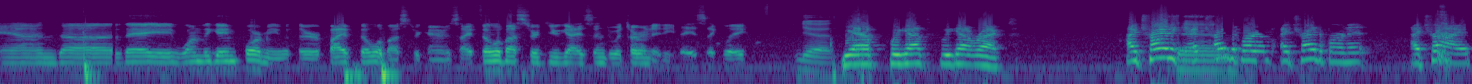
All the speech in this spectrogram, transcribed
and uh, they won the game for me with their five filibuster counters. I filibustered you guys into eternity, basically. Yeah. Yeah, we got we got wrecked. I tried to I tried to burn I tried to burn it. I tried.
